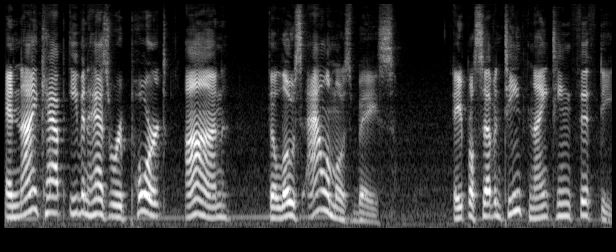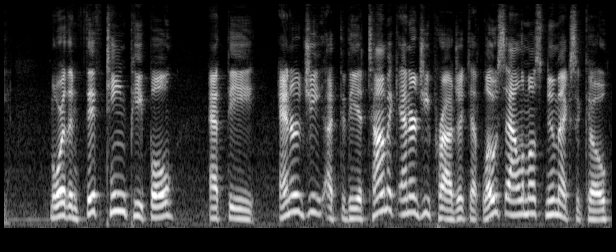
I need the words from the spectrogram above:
And NICAP even has a report on the Los Alamos base. April 17, 1950. More than 15 people at the energy at the Atomic Energy Project at Los Alamos, New Mexico,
